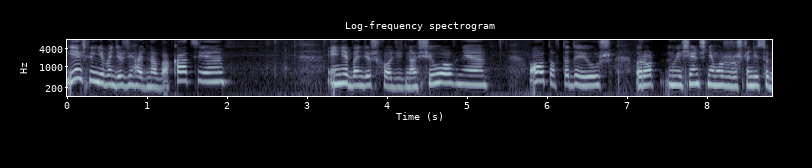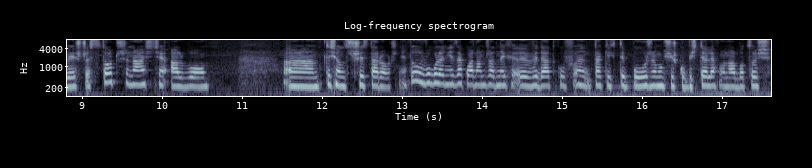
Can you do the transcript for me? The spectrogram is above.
Jeśli nie będziesz jechać na wakacje, i nie będziesz chodzić na siłownię, o to wtedy już miesięcznie możesz oszczędzić sobie jeszcze 113 albo e, 1300 rocznie. Tu w ogóle nie zakładam żadnych e, wydatków e, takich typu, że musisz kupić telefon albo coś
